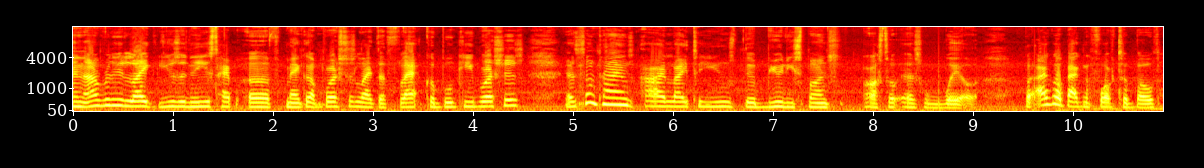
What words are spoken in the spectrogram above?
and I really like using these type of makeup brushes like the flat kabuki brushes. And sometimes I like to use the beauty sponge also as well. But I go back and forth to both.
